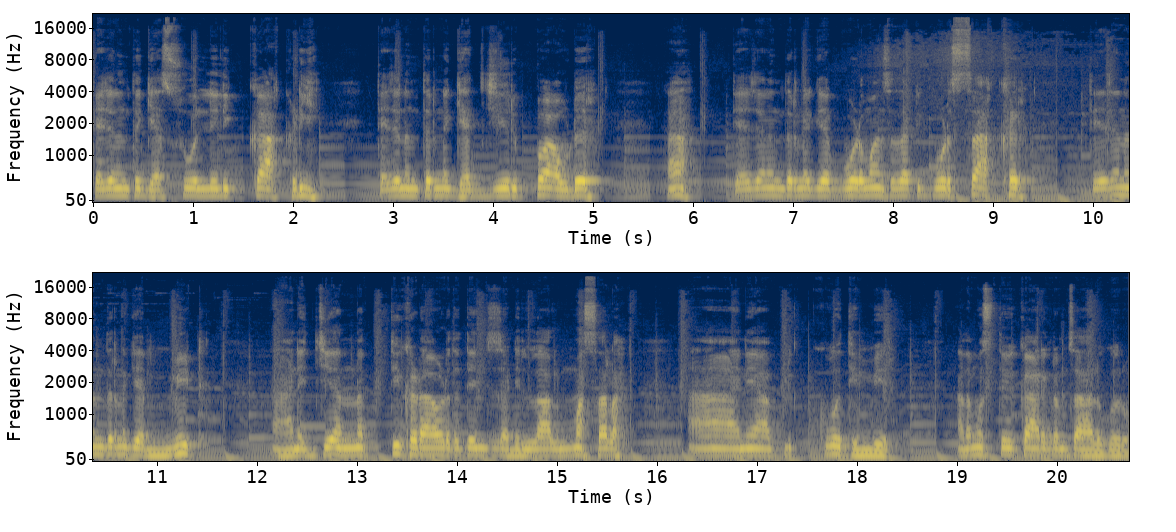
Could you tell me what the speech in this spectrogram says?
त्याच्यानंतर घ्या सोललेली काकडी त्याच्यानंतरनं घ्या जिरी पावडर हां. त्याच्यानंतरनं घ्या गोड माणसासाठी गोड साखर त्याच्यानंतरनं घ्या मीठ आणि ज्यांना तिखट आवडतं त्यांच्यासाठी लाल मसाला आणि आपली कोथिंबीर. आता मस्त कार्यक्रम चालू करू.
